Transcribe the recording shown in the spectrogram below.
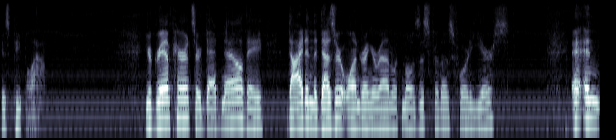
his people out. Your grandparents are dead now. They died in the desert wandering around with Moses for those 40 years. And, and,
